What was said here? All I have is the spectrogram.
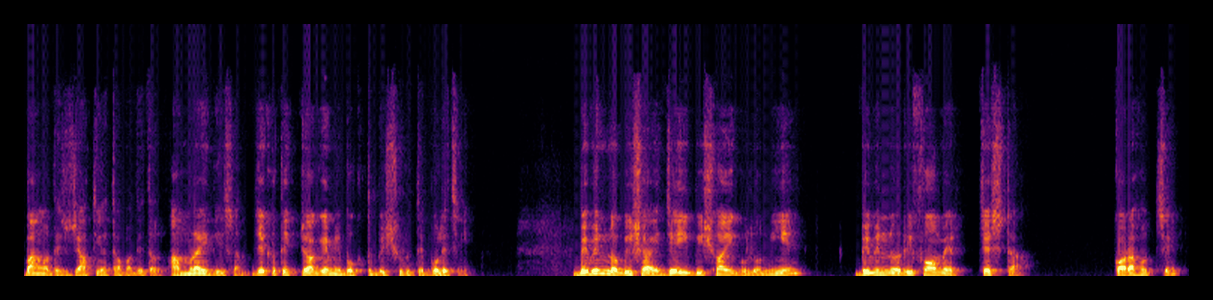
বাংলাদেশ জাতীয়তাবাদী দল, আমরাই দিয়েছিলাম। যে কথা একটু আগে আমি বক্তব্যের শুরুতে বলেছি। বিভিন্ন বিষয়, যেই বিষয়গুলো নিয়ে বিভিন্ন রিফর্মের চেষ্টা করা হচ্ছে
